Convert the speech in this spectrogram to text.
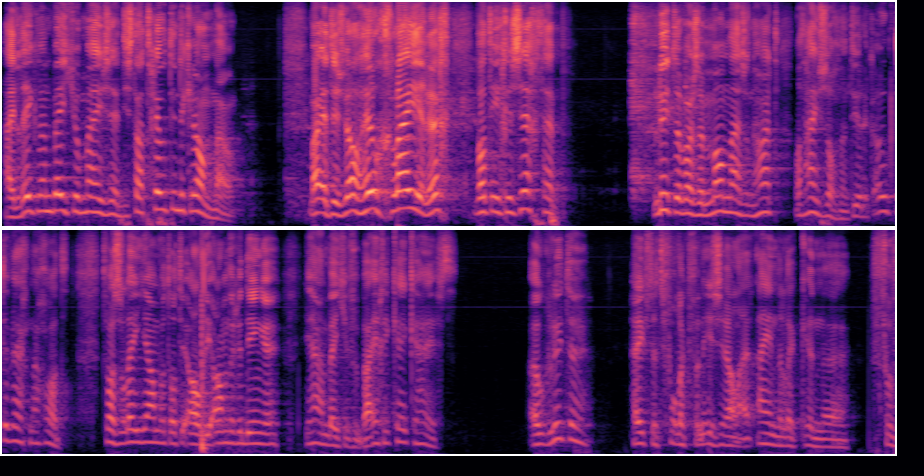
Hij leek wel een beetje op mij, die staat groot in de krant nou. Maar het is wel heel glijerig wat hij gezegd hebt. Luther was een man naar zijn hart, want hij zocht natuurlijk ook de weg naar God. Het was alleen jammer dat hij al die andere dingen ja, een beetje voorbij gekeken heeft. Ook Luther heeft het volk van Israël uiteindelijk een, uh,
